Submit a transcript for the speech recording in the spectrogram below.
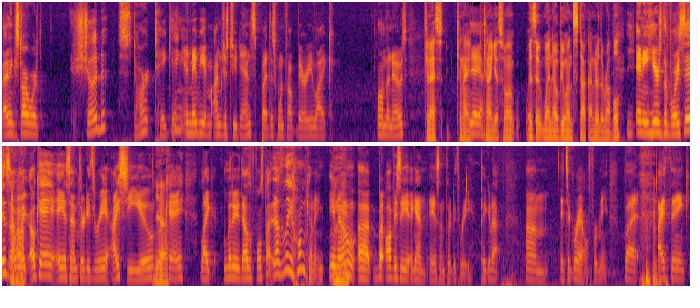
I think Star Wars should start taking, and maybe it- I'm just too dense, but this one felt very like on the nose. Can I can I Yeah, yeah. can I guess one? Is it when Obi Wan's stuck under the rubble? and he hears the voices. I'm Uh-huh. like, okay, ASM 33, I see you. Yeah. Okay. Like, literally, that was a full spot. That was literally homecoming, you Mhm. know? Uh, but obviously, again, ASM 33, pick it up. Um, it's a grail for me. But I think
